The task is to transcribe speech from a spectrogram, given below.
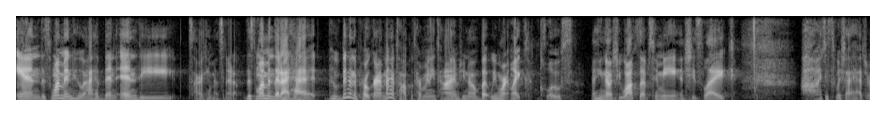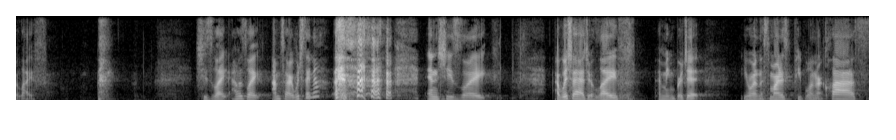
And this woman who I had been in the sorry, I keep messing it up. This woman that I had who'd been in the program, and I had talked with her many times, you know, but we weren't like close. And you know, she walks up to me and she's like, oh, I just wish I had your life she's like, I was like, I'm sorry, what'd you say now? and she's like, I wish I had your life. I mean, Bridget, you're one of the smartest people in our class,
